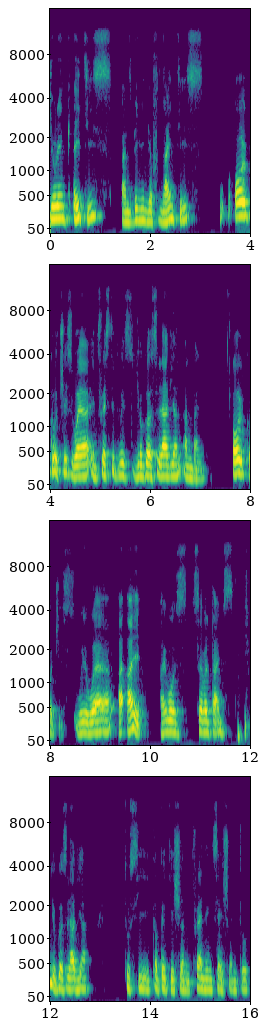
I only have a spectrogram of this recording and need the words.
during 80s and beginning of 90s, all coaches were interested with Yugoslavian handball. All coaches. We were, I, I was several times in Yugoslavia to see competition, training session, to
